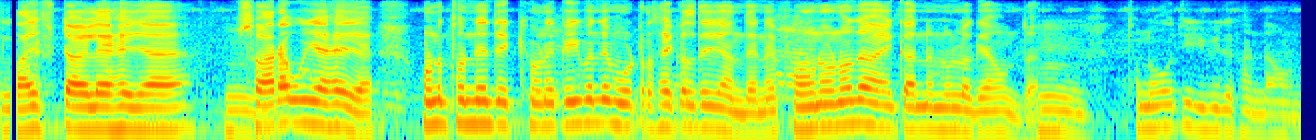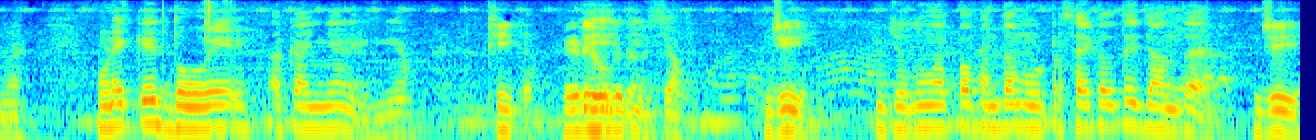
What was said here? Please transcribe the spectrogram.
ਲਾਈਫ ਸਟਾਈਲ ਇਹੋ ਜਿਹਾ ਸਾਰਾ ਕੁਝ ਇਹੋ ਜਿਹਾ। ਹੁਣ ਤੁਹਾਨੇ ਦੇਖੇ ਹੋਣੇ ਕਈ ਬੰਦੇ ਮੋਟਰਸਾਈਕਲ ਤੇ ਜਾਂਦੇ ਨੇ ਫੋਨ ਉਹਨਾਂ ਦਾ ਐ ਕੰਨ ਨੂੰ ਲੱਗਿਆ ਹੁੰਦਾ। ਤੁਹਾਨੂੰ ਉਹ ਚੀਜ਼ ਵੀ ਦਿਖਾਣਾ ਹੁਣ ਮੈਂ। ਹੁਣ ਇੱਕ ਇਹ ਦੋਵੇਂ ਇਕਾਈਆਂ ਨੇਗੀਆਂ ਠੀਕ ਆ। ਨੇੜੇ ਹੋ ਗਏ ਚੀਜ਼ਾਂ ਜੀ। ਜਦੋਂ ਆਪਾਂ ਬੰਦਾ ਮੋਟਰਸਾਈਕਲ ਤੇ ਜਾਂਦਾ ਹੈ। ਜੀ।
